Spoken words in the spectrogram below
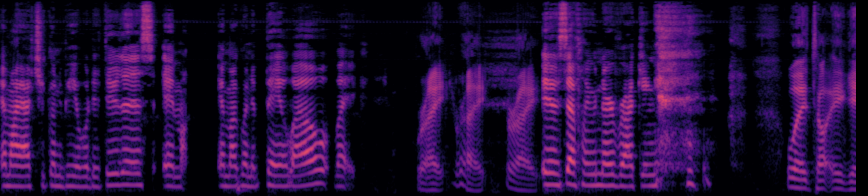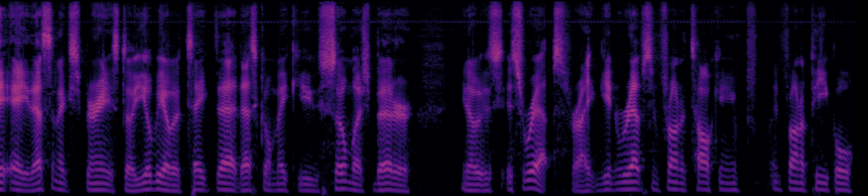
am I actually going to be able to do this? Am am I going to bail out? Like, right, right, right. It was definitely nerve wracking. well, it, hey, that's an experience though. You'll be able to take that. That's going to make you so much better. You know, it's it's reps, right? Getting reps in front of talking in front of people.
